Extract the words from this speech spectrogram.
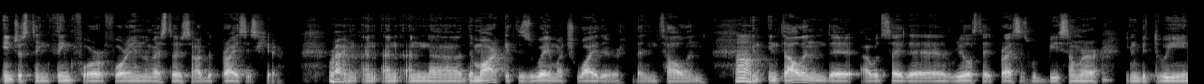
interesting thing for foreign investors are the prices here Right. and and and, and uh, the market is way much wider than in Tallinn. Ah, In, in Tallinn, the I would say the real estate prices would be somewhere in between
